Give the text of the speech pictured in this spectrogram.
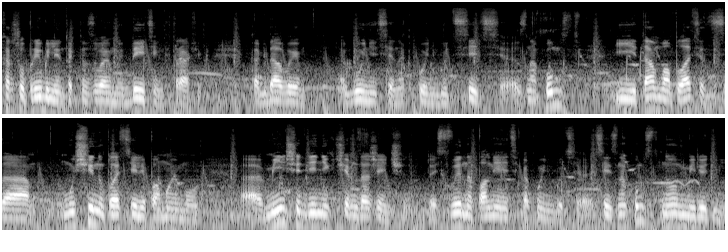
хорошо прибыльный так называемый дейтинг трафик, когда вы гоните на какую-нибудь сеть знакомств, и там вам платят за... Мужчину платили, по-моему, меньше денег, чем за женщину. То есть вы наполняете какую-нибудь сеть знакомств новыми людьми.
